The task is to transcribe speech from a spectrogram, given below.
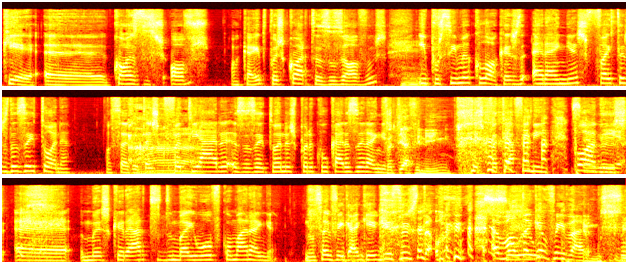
que é cozes ovos, ok? Depois cortas os ovos e por cima colocas aranhas feitas de azeitona. Ou seja, tens que Ah. fatiar as azeitonas para colocar as aranhas. Fatiar fininho. Tens que fatiar fininho. Podes eh, mascarar-te de meio ovo com uma aranha. Não sei, fica aqui a minha sugestão. A volta que eu fui dar. Sou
